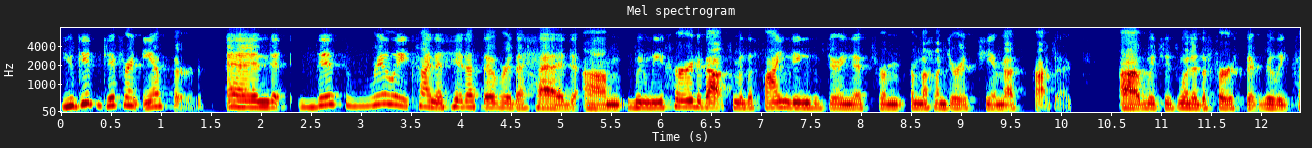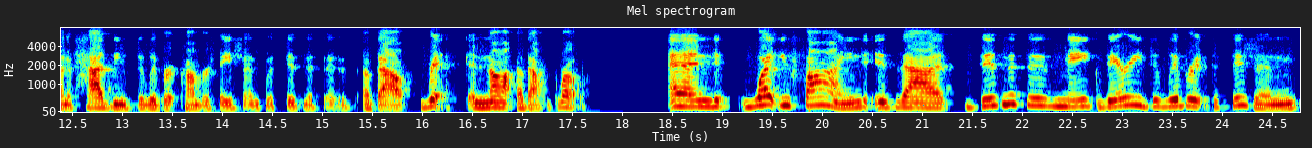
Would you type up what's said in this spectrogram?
you get different answers. And this really kind of hit us over the head um, when we heard about some of the findings of doing this from, from the Honduras TMS project, uh, which is one of the first that really kind of had these deliberate conversations with businesses about risk and not about growth. And what you find is that businesses make very deliberate decisions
